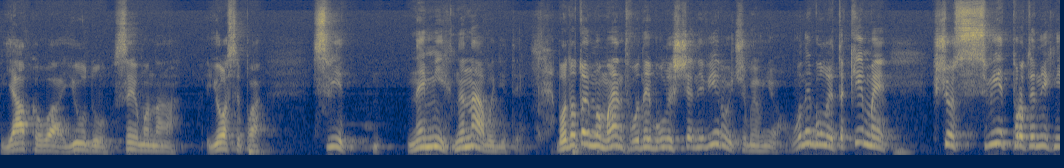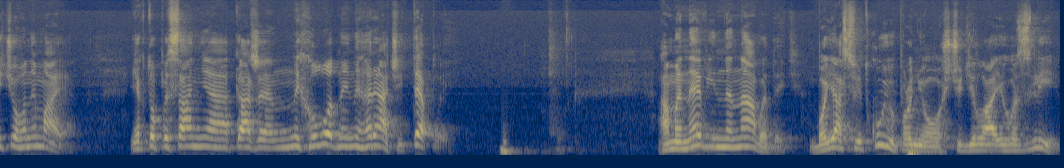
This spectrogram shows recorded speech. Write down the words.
Якова, Юду, Симона, Йосипа світ не міг ненавидіти? Бо на той момент вони були ще не віруючими в нього. Вони були такими, що світ проти них нічого не має. Як то Писання каже, не холодний, не гарячий, теплий. А мене він ненавидить, бо я свідкую про нього, що діла його злі.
